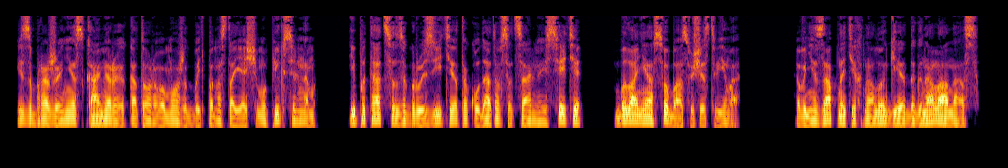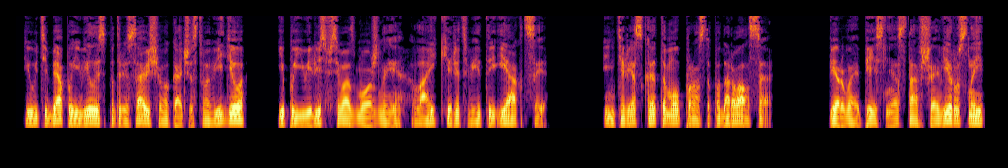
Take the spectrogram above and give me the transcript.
изображение с камеры, которого может быть по-настоящему пиксельным, и пытаться загрузить это куда-то в социальные сети, была не особо осуществима. Внезапно технология догнала нас, и у тебя появилось потрясающего качества видео и появились всевозможные лайки, ретвиты и акции. Интерес к этому просто подорвался. Первая песня, ставшая вирусной,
